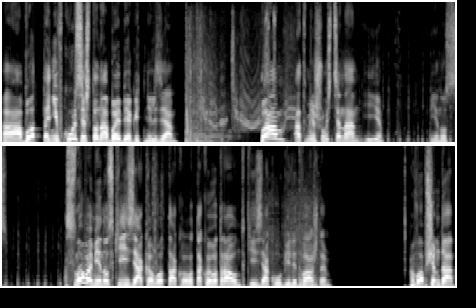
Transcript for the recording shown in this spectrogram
А бот-то не в курсе, что на Б бегать нельзя. Бам! От Мишустина. И минус... Снова минус Кизяка. Вот так вот. такой вот раунд. Кизяку убили дважды. В общем, да.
